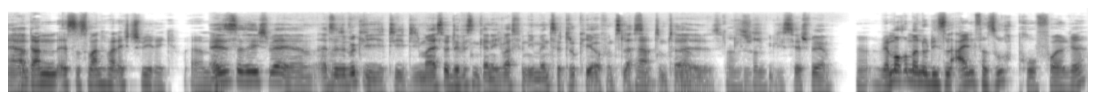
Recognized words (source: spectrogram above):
Ja. Und dann ist es manchmal echt schwierig. Ähm, es ist tatsächlich schwer, ja. Also wirklich, die, die meisten Leute wissen gar nicht, was für ein immenser Druck hier auf uns lastet ja, zum Teil. Ja, das, das ist schon wirklich sehr schwer. Ja. Wir haben auch immer nur diesen einen Versuch pro Folge.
